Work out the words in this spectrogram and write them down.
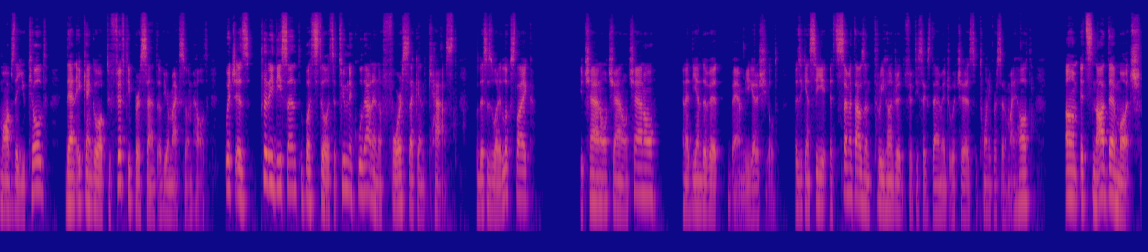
mobs that you killed, then it can go up to 50% of your maximum health, which is pretty decent, but still it's a two minute cooldown and a four second cast. So this is what it looks like. You channel, channel, channel, and at the end of it, bam, you get a shield. As you can see, it's 7,356 damage, which is 20% of my health. Um, it's not that much.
